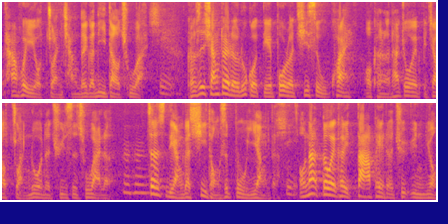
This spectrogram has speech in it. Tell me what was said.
它会有转强的一个力道出来。是，可是相对的，如果跌破了七十五块，哦，可能它就会比较转弱的趋势出来了。嗯哼，这两个系统是不一样的。是，哦，那各位可以搭配的去运用。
